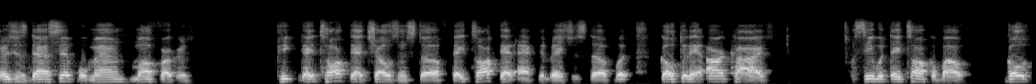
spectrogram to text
It's just that simple, man. Motherfuckers, they talk that chosen stuff, they talk that activation stuff, but go through their archives, see what they talk about. Go,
